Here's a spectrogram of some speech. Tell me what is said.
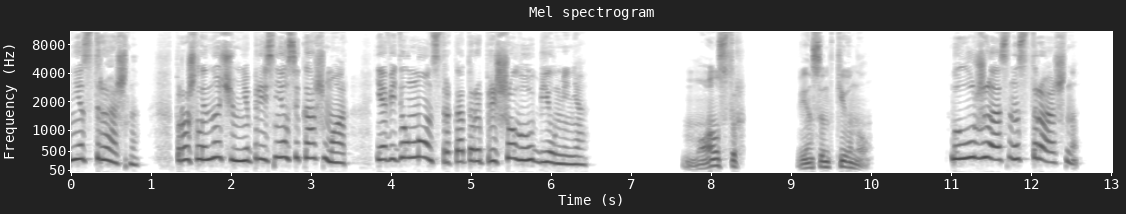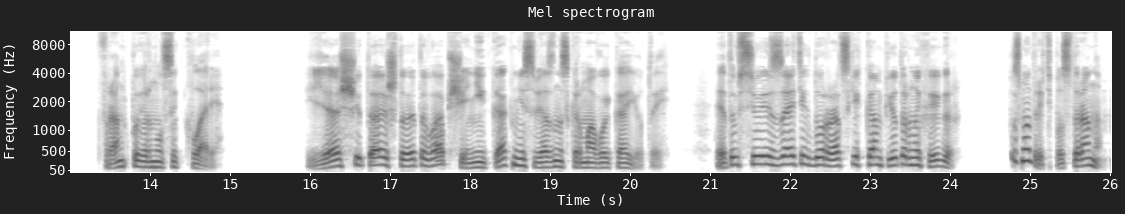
«Мне страшно. Прошлой ночью мне приснился кошмар. Я видел монстра, который пришел и убил меня». «Монстр?» Винсент кивнул. «Было ужасно страшно». Франк повернулся к Кларе. «Я считаю, что это вообще никак не связано с кормовой каютой. Это все из-за этих дурацких компьютерных игр. Посмотрите по сторонам».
